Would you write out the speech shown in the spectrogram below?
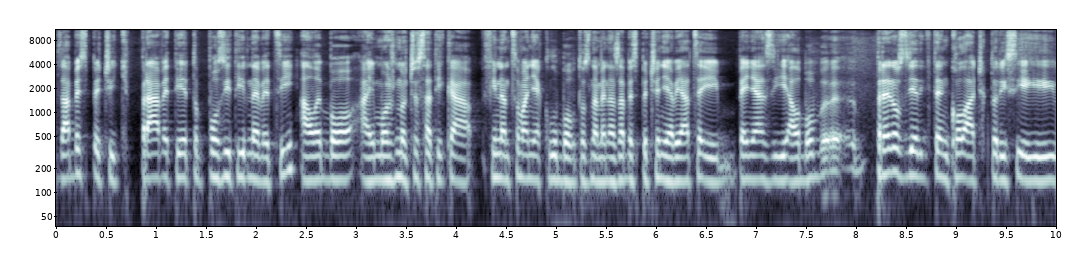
zabezpečiť práve tieto pozitívne veci, alebo aj možno čo sa týka financovania klubov, to znamená zabezpečenia viacej peňazí, alebo e, prerozdeliť ten koláč, ktorý si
